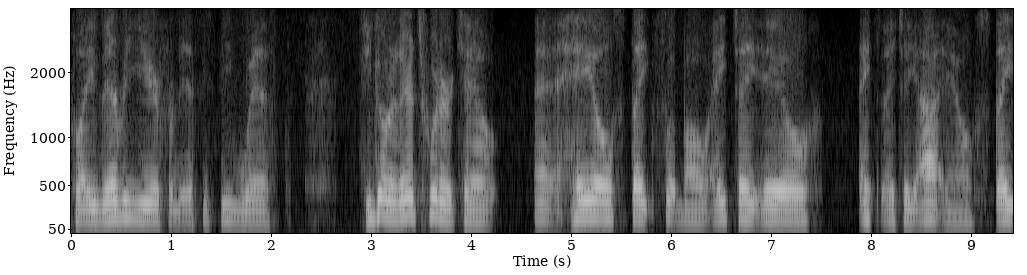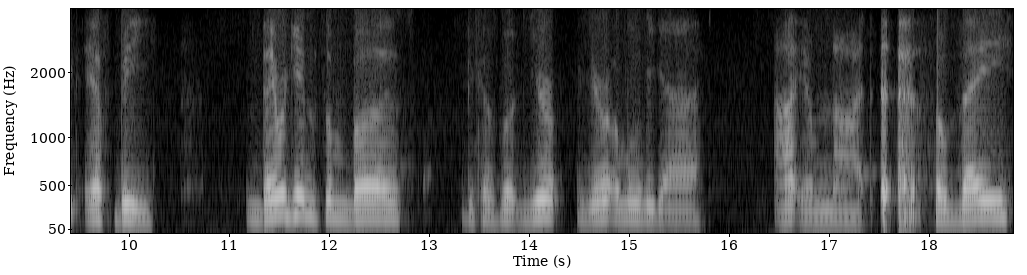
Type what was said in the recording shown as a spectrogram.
plays every year from the SEC West. If you go to their Twitter account at Hail State Football, H A L H H A I L State FB, they were getting some buzz because look, you're you're a movie guy, I am not. so they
